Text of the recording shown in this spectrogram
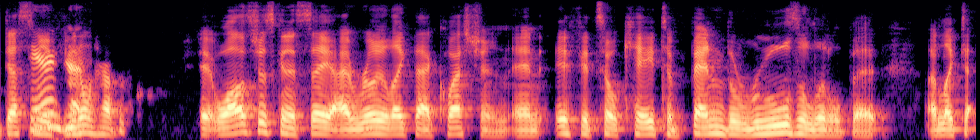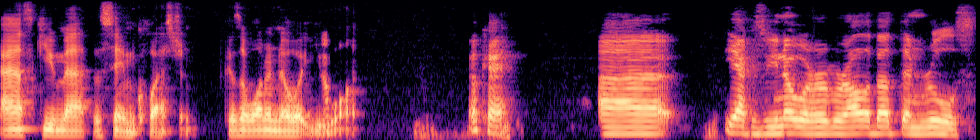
Destiny, Darren if you does. don't have, it, well, I was just gonna say I really like that question, and if it's okay to bend the rules a little bit, I'd like to ask you, Matt, the same question because I want to know what you want. Okay. Uh, yeah, because you know we're we're all about them rules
